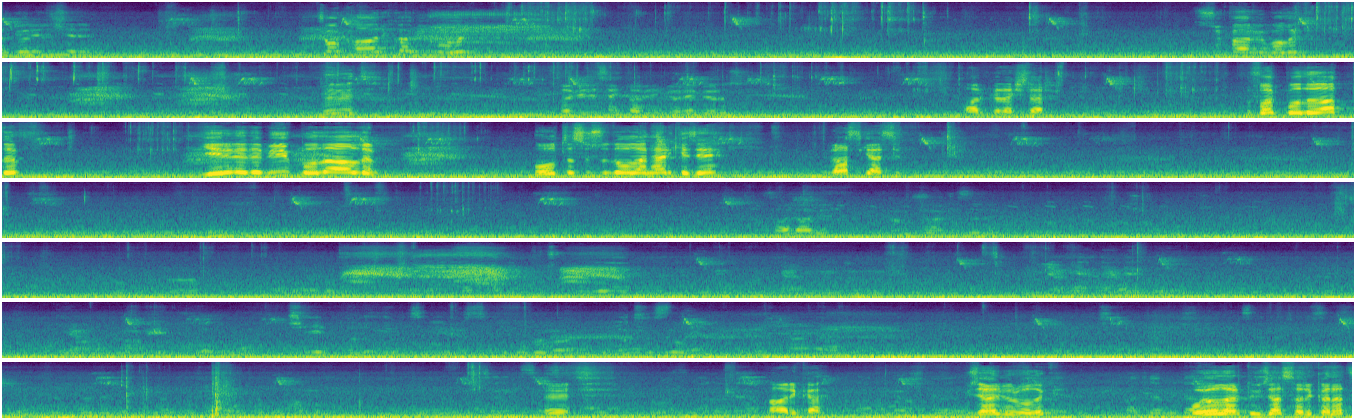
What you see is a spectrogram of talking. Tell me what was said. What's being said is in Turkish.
Gel görelim seni. Çok harika bir balık. Süper bir balık. Evet. Tutabilirsek tabii göremiyoruz. Arkadaşlar ufak balığı attım. Yerine de büyük balığı aldım. Oltası suda olan herkese rast gelsin. Salih abi, kuşun arkasına dön. Evet. Harika. Güzel bir balık. Boy olarak da güzel sarı kanat.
